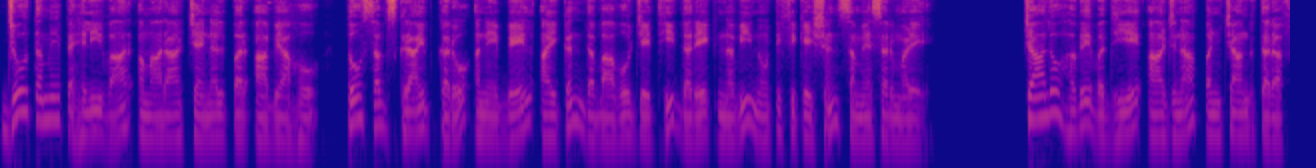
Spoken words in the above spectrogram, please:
જો તમે પહેલીવાર અમારા ચેનલ પર આવ્યા હો તો સબસ્ક્રાઇબ કરો અને બેલ આઇકન દબાવો જેથી દરેક નવી નોટિફિકેશન સમયસર મળે. ચાલો હવે વધીએ આજના પંચાંગ તરફ.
